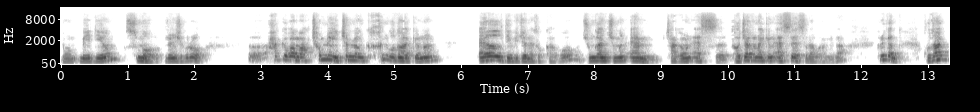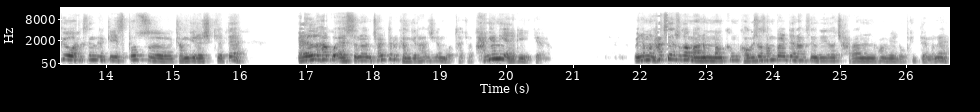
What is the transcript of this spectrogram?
뭐 medium, small 이런 식으로 어, 학교가 막 1000명, 2000명 큰 고등학교는 L 디비전에 속하고 중간쯤은 M, 작은 S, 더 작은 학교는 SS라고 합니다. 그러니까 고등학교 학생들끼리 스포츠 경기를 시킬 때 L하고 S는 절대로 경기를 하지 못하죠. 당연히 L이 이겨요. 왜냐면 학생 수가 많은 만큼 거기서 선발된 학생들이 더 잘하는 확률이 높기 때문에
